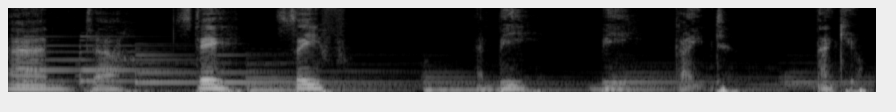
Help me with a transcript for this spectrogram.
and uh, stay safe and be be kind. Thank you.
